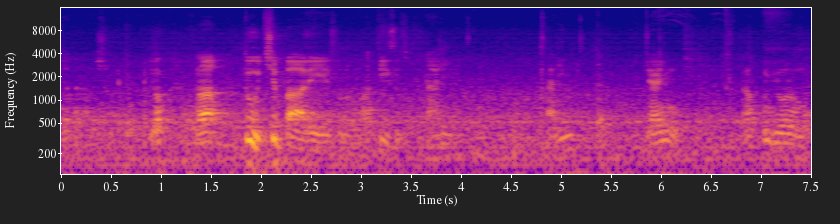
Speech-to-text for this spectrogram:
ပြဿနာမရှိဘူးနော်ငါသူ့ချစ်ပါတယ်ဆိုတော့ငါသိစေချင်တာဒါလေးဒါလေးညာရင်မို့နော်ပြောတော့မှာ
